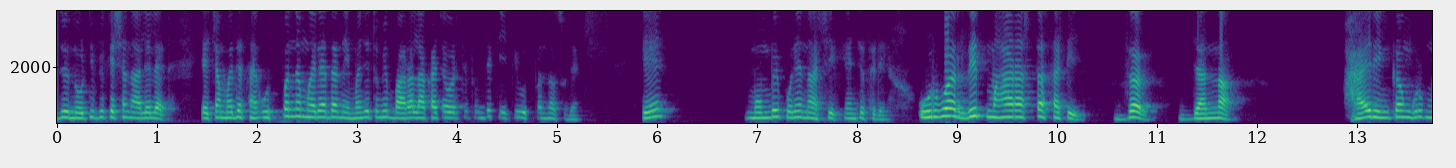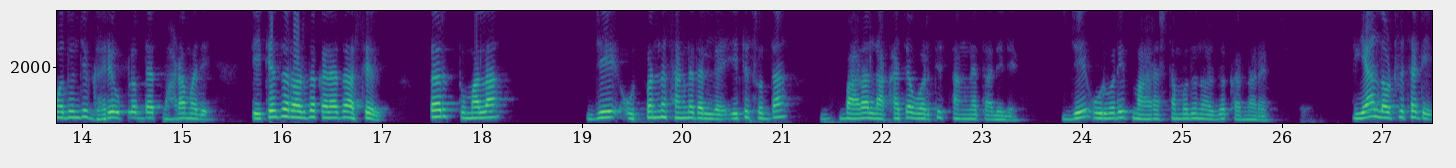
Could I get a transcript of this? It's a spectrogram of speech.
जे नोटिफिकेशन आलेले आहेत याच्यामध्ये सांग उत्पन्न मर्यादा नाही. म्हणजे तुम्ही बारा लाखाच्या वरती तुमचे किती उत्पन्न असू द्या. हे मुंबई पुणे नाशिक यांच्यासाठी. उर्वरित महाराष्ट्रासाठी जर ज्यांना हायर इन्कम ग्रुपमधून जे घरे उपलब्ध आहेत म्हाडामध्ये तिथे जर अर्ज करायचा असेल तर तुम्हाला जे उत्पन्न सांगण्यात आलेलं आहे इथे सुद्धा बारा लाखाच्या वरती सांगण्यात आलेले आहे. जे उर्वरित महाराष्ट्रामधून अर्ज करणार आहेत. या लॉटरीसाठी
